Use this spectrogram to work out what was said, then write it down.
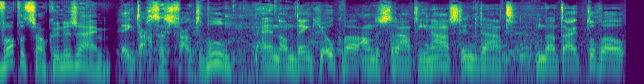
wat het zou kunnen zijn. Ik dacht, dat is foute boel. En dan denk je ook wel aan de straat hiernaast, inderdaad. Omdat daar toch wel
